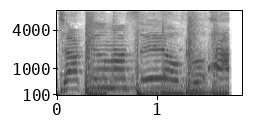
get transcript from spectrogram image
Talk to myself.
